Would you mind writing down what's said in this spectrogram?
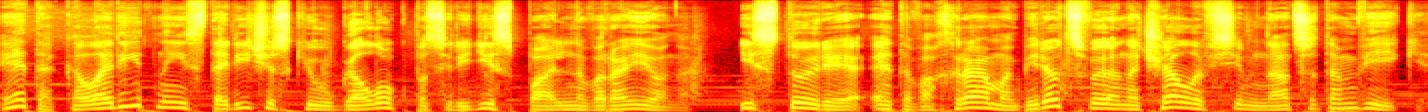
это колоритный исторический уголок посреди спального района. История этого храма берет свое начало в 17 веке.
